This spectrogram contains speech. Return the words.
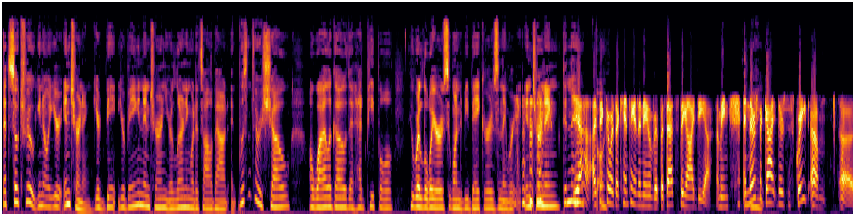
That's so true. You know, you're interning. You're being you're being an intern. You're learning what it's all about. And Wasn't there a show a while ago that had people who were lawyers who wanted to be bakers and they were interning? Didn't they? Yeah, I think there was. I can't think of the name of it, but that's the idea. I mean, and there's a guy. There's this great um, uh,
